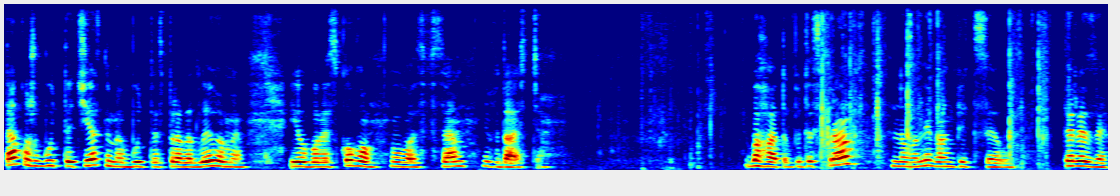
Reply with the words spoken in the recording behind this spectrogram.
Також будьте чесними, будьте справедливими, і обов'язково у вас все вдасться. Багато буде справ, але вони вам під силу. Терези.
